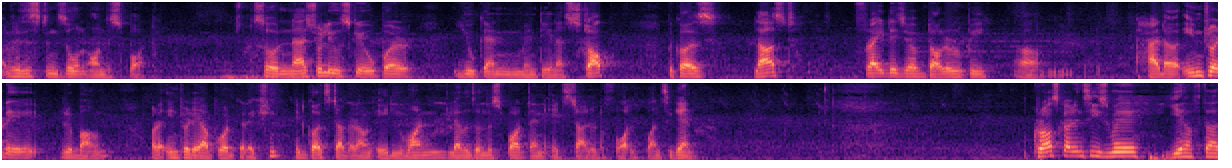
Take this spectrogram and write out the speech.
रेजिस्टेंस जोन ऑन द स्पॉट सो नेचुरली उसके ऊपर यू कैन मेंटेन अ स्टॉप बिकॉज लास्ट फ्राइडे जब डॉलर रुपी had a intraday rebound or an intraday upward correction. It got stuck around 81 levels on the spot, then it started to fall once again. Cross currencies में ये हफ्ता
